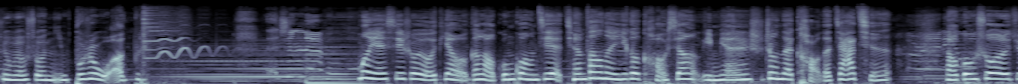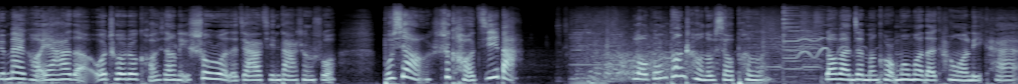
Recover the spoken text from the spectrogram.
有没有说你不是我？莫言熙说，有一天我跟老公逛街，前方的一个烤箱里面是正在烤的家禽。老公说了一句卖烤鸭的，我瞅瞅烤箱里瘦弱的家禽，大声说，不像是烤鸡吧？老公当场都笑喷了，老板在门口默默的看我离开。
